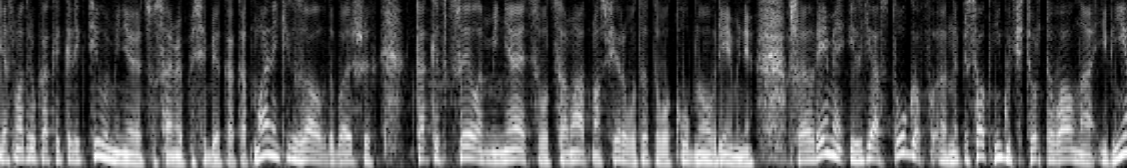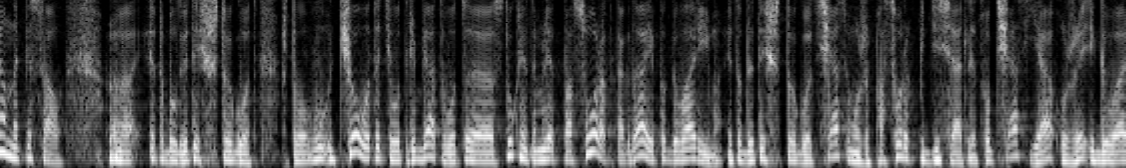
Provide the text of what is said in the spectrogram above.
я смотрю, как и коллективы меняются сами по себе, как от маленьких залов до больших, так и в целом меняется вот сама атмосфера вот этого клубного времени. В свое время Илья Стугов э, написал книгу «Четвертая волна», и в ней он написал, э, это был 2006 год, что что вот эти вот ребята, вот э, стукнет им лет по 40, тогда и поговорим. Это 2006 год. Сейчас им уже по 40-50 лет. Вот сейчас я уже и говорю.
